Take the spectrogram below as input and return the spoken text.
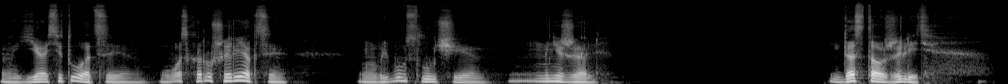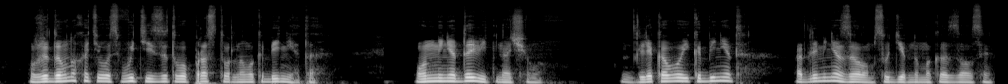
Я ситуация. У вас хорошая реакция. В любом случае, мне жаль. Достал жалеть. Уже давно хотелось выйти из этого просторного кабинета. Он меня давить начал. Для кого и кабинет, а для меня залом судебным оказался.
